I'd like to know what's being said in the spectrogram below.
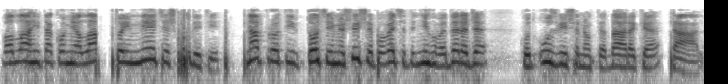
Wallahi tako mi Allah, to im neće škoditi. Naprotiv, to će im još više povećati njihove deređe kod uzvišenog te bareke ta'ala.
